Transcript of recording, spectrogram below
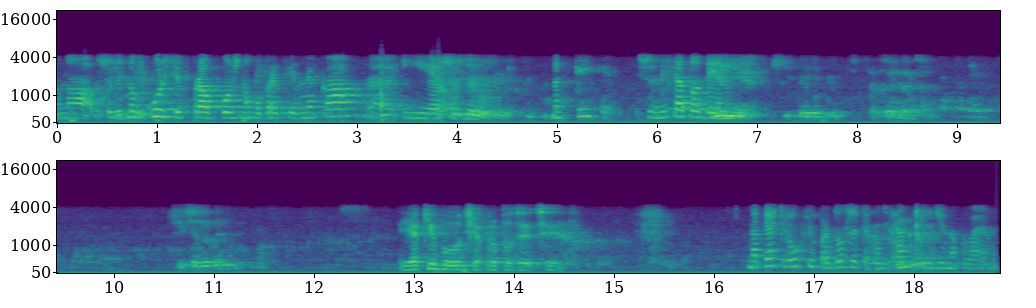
Вона абсолютно в курсі справ кожного працівника е, і наскільки 61. Які будуть ще пропозиції? На 5 років продовжити контракт Лідії Миколаївни.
